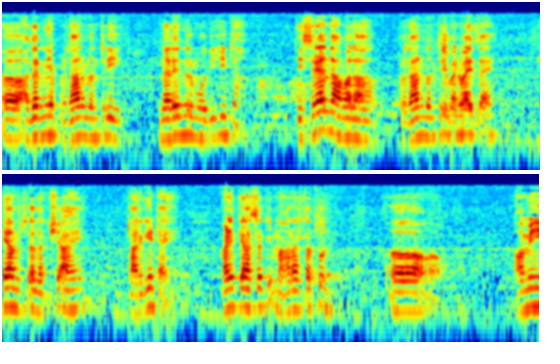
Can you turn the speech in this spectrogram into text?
आदरणीय प्रधानमंत्री नरेंद्र मोदीजींना तिसऱ्यांदा आम्हाला प्रधानमंत्री बनवायचं आहे. हे आमचं लक्ष आहे टार्गेट आहे. आणि त्यासाठी महाराष्ट्रातून आम्ही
